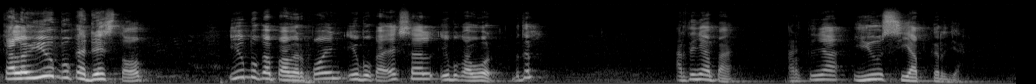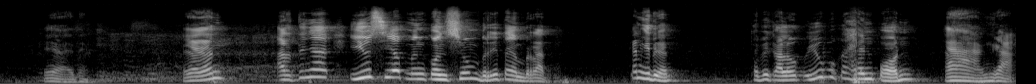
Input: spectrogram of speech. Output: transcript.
kalau you buka desktop, you buka PowerPoint, you buka Excel, you buka Word, betul? Artinya apa? Artinya you siap kerja. Ya, itu. Ya kan? Artinya you siap mengkonsum berita yang berat. Kan gitu kan? Tapi kalau you buka handphone, ah enggak.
